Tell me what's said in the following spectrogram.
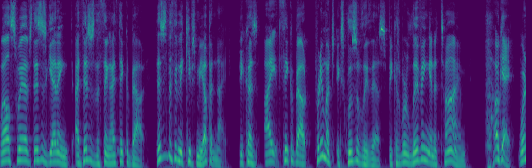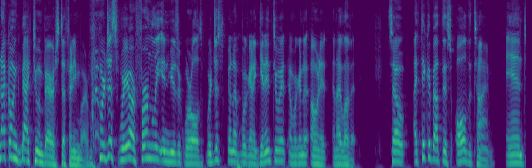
Well, Swivs, this is getting, uh, this is the thing I think about. This is the thing that keeps me up at night because I think about pretty much exclusively this because we're living in a time Okay, we're not going back to embarrassed stuff anymore. We're just we are firmly in music world. We're just gonna we're gonna get into it and we're gonna own it, and I love it. So I think about this all the time, and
